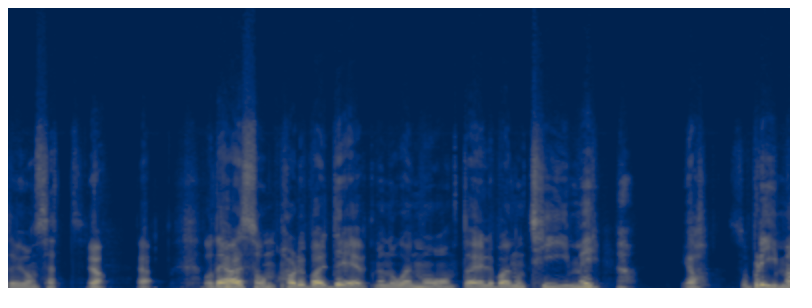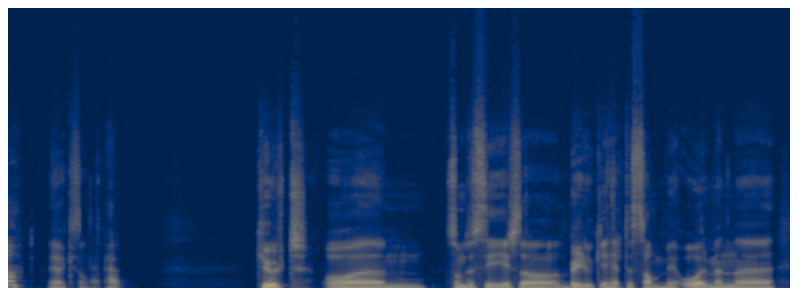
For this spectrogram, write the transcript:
det uansett. Ja. Og det er sånn, har du bare drevet med noe en måned, eller bare noen timer, Ja. ja, så bli med. Ja, ikke sant. Ja. Kult. Og ehm, som du sier, så blir det jo ikke helt det samme i år, men eh,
